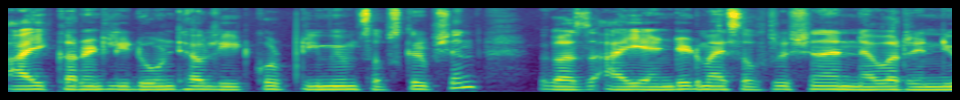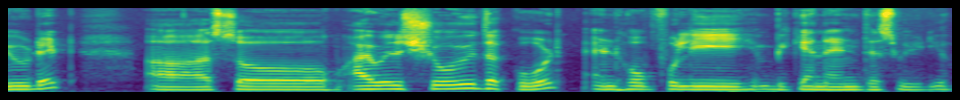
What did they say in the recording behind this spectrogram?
I currently don't have LeetCode premium subscription because I ended my subscription and never renewed it. Uh, so I will show you the code and hopefully we can end this video.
